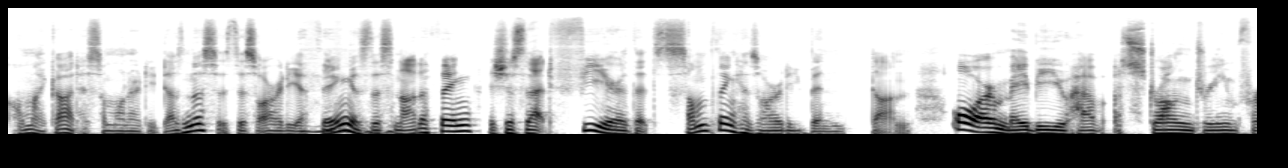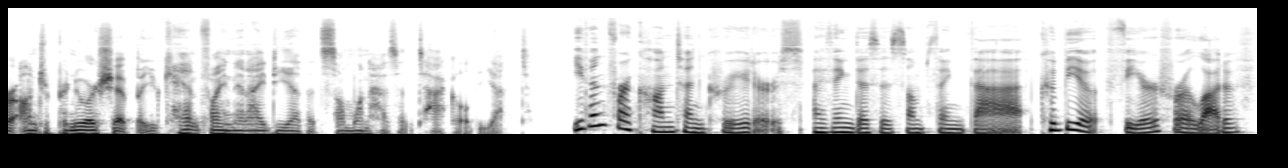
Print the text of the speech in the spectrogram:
oh my God, has someone already done this? Is this already a thing? Is this not a thing? It's just that fear that something has already been done. Or maybe you have a strong dream for entrepreneurship, but you can't find an idea that someone hasn't tackled yet. Even for content creators, I think this is something that could be a fear for a lot of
